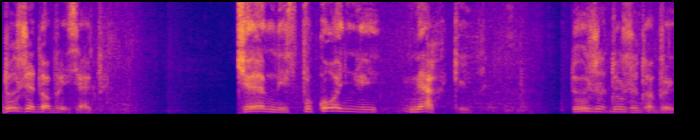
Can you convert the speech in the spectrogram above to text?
дуже добрий зять. Чемний, спокійний, м'який. Дуже, дуже добрий.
